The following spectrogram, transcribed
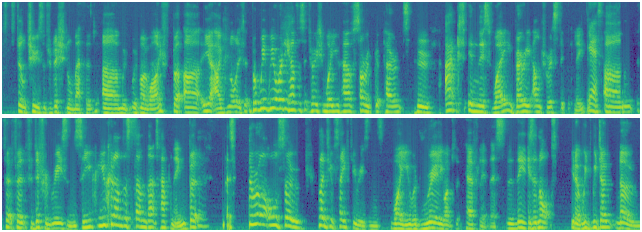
still choose the traditional method um, with, with my wife, but uh, yeah, I acknowledge it. But we, we already have the situation where you have surrogate parents who act in this way very altruistically yes um, for, for, for, different reasons so you you can understand that happening but mm. there are also plenty of safety reasons why you would really want to look carefully at this these are not you know we, we don't know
